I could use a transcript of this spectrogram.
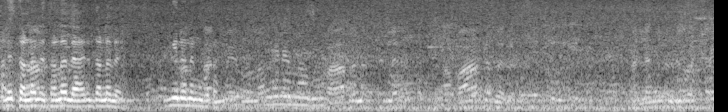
അല്ലെ തള്ളല്ലേ തള്ളല്ലേ ആരും തള്ളല്ലേ ഇങ്ങനെ സ്ഥാപനത്തിലെ അപാകതകൾ അല്ലെങ്കിൽ ഒരുപക്ഷെ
